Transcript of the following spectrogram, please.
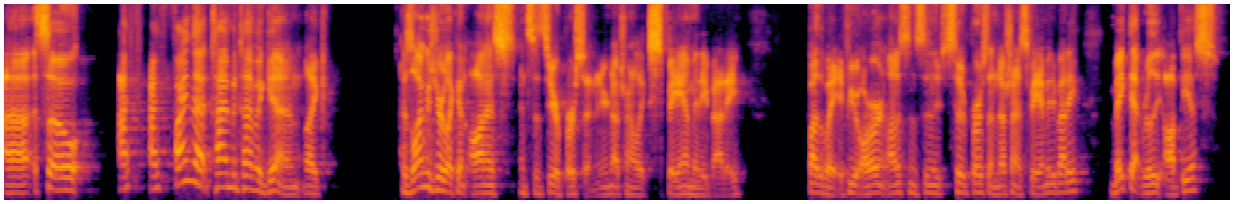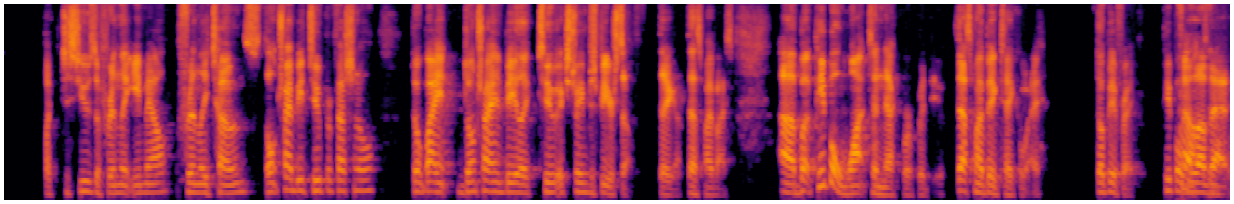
Uh, so I I find that time and time again, like as long as you're like an honest and sincere person, and you're not trying to like spam anybody. By the way, if you are an honest and sincere person, not trying to spam anybody, make that really obvious like just use a friendly email, friendly tones. Don't try and be too professional. Don't buy. Don't try and be like too extreme. Just be yourself. There you go. That's my advice. Uh, but people want to network with you. That's my big takeaway. Don't be afraid. People. I love that.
